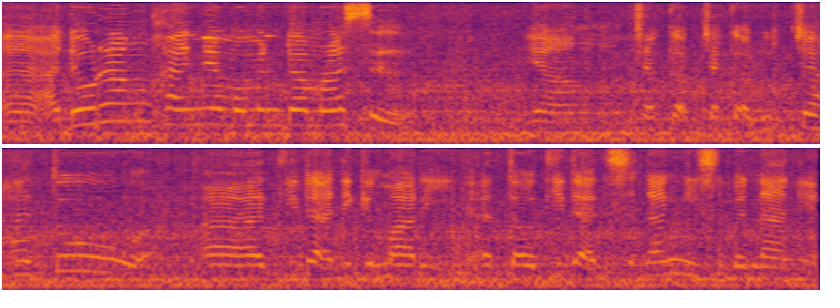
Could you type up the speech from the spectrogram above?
Uh, ada orang hanya memendam rasa yang cakap-cakap lucah tu uh, tidak digemari atau tidak disenangi sebenarnya.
